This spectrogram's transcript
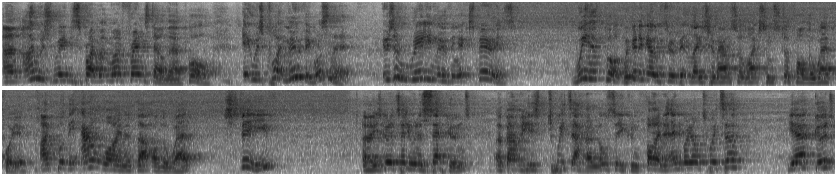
And I was really surprised. My, my friends down there, Paul, it was quite moving, wasn't it? It was a really moving experience. We have put, we're going to go through a bit later about sort of like some stuff on the web for you. I've put the outline of that on the web. Steve, uh, he's going to tell you in a second about his Twitter handle so you can find it. Anybody on Twitter? Yeah, good.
